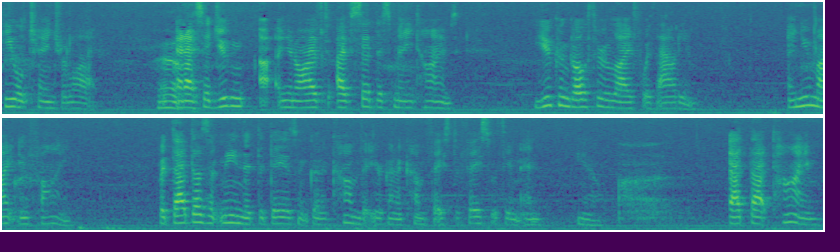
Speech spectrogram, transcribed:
He will change your life. And I said, you can, uh, you know, I've, I've said this many times. You can go through life without him, and you might do fine. But that doesn't mean that the day isn't going to come that you're going to come face to face with him, and you know, at that time,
